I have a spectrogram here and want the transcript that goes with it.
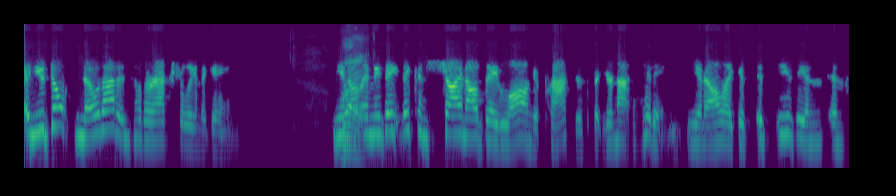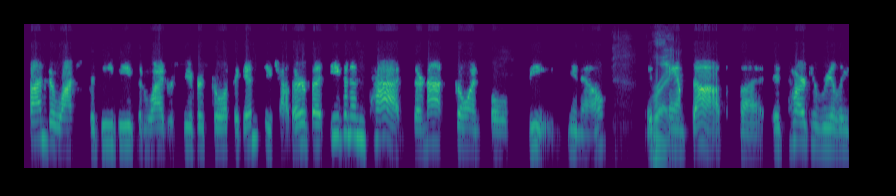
and you don't know that until they're actually in the game. You right. know, I mean, they, they can shine all day long at practice, but you're not hitting. You know, like it's it's easy and, and fun to watch the DBs and wide receivers go up against each other, but even in pads, they're not going full speed. You know, it's right. amped up, but it's hard to really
